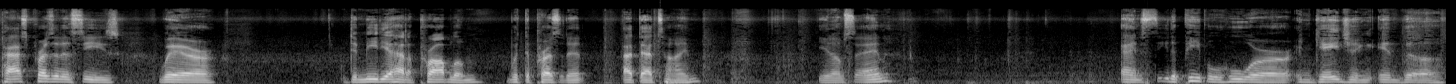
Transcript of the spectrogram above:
past presidencies where the media had a problem with the president at that time. You know what I'm saying? And see the people who were engaging in the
